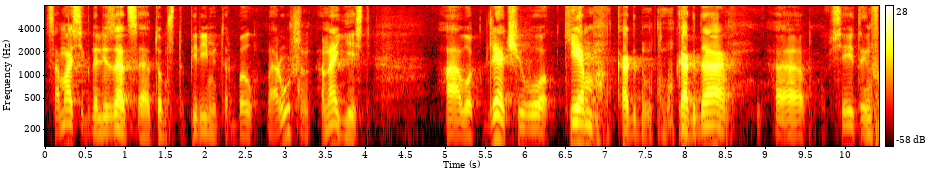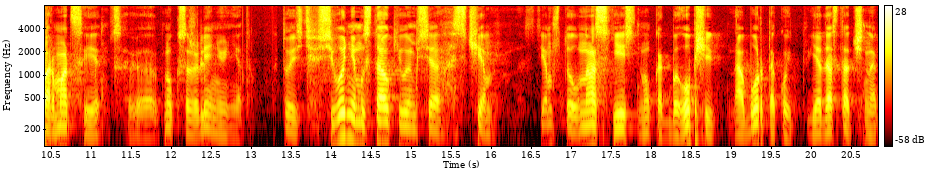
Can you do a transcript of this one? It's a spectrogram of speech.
сама сигнализация о том, что периметр был нарушен, она есть. А вот для чего, кем, как, когда, э, всей этой информации, э, ну, к сожалению, нет. То есть сегодня мы сталкиваемся с чем? С тем, что у нас есть, ну, как бы общий набор такой, я достаточно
